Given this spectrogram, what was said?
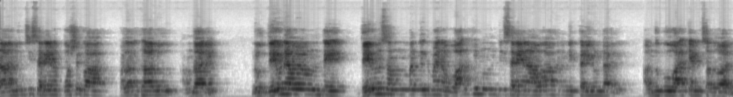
దాని నుంచి సరైన పోషక పదార్థాలు అందాలి. నువ్వు దేవుని అవయవం ఉంటే దేవుని సంబంధితమైన వాక్యం నుండి సరైన అవగాహన నీకు కలిగి ఉండాలి. అందుకు వాక్యాన్ని చదవాలి.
